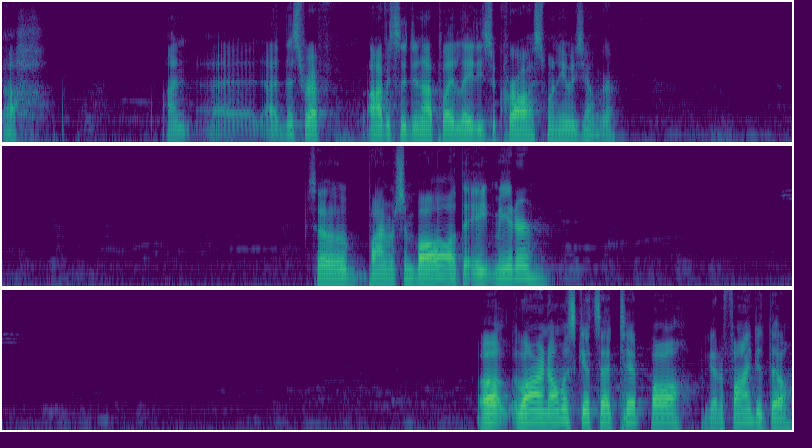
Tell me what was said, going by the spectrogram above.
Ugh on uh, uh, this ref obviously did not play ladies lacrosse when he was younger. So Bymerson ball at the eight meter. Oh, Lauren almost gets that tip ball. We got to find it though.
